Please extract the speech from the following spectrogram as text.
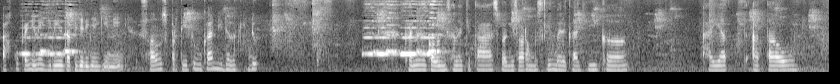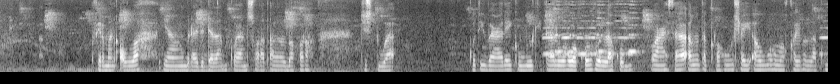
aku pengennya gini tapi jadinya gini. Selalu seperti itu bukan? Di dalam hidup. Karena kalau misalnya kita sebagai seorang muslim balik lagi ke ayat atau firman Allah yang berada dalam Quran surat Al-Baqarah juz 2 kutiba alaikumul qital wa huwa kurhul lakum. Wa asa an takrahu syai'aw wa huwa khairul lakum.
